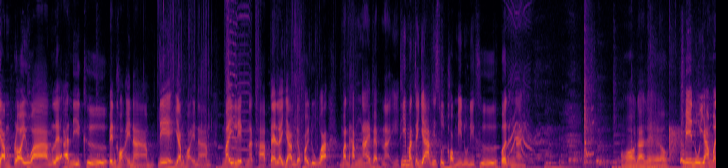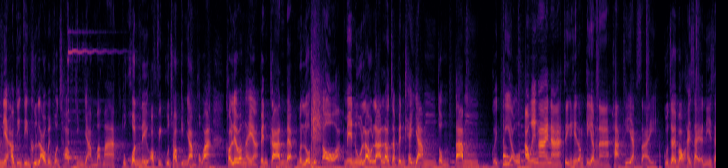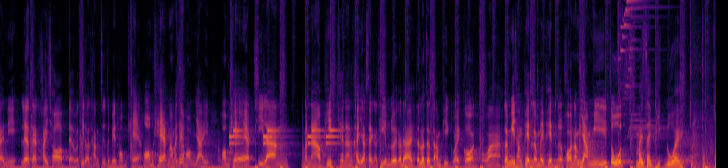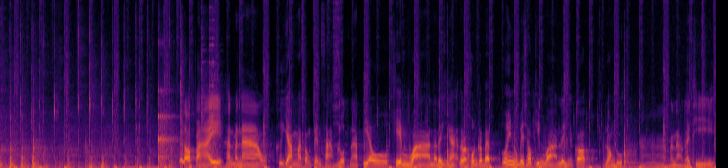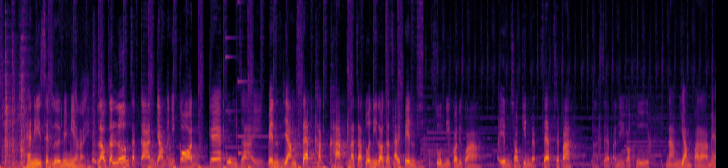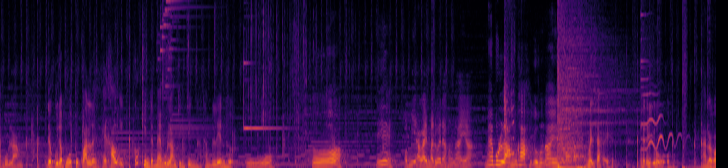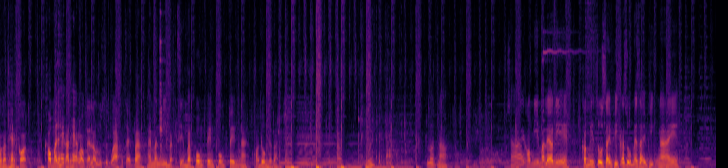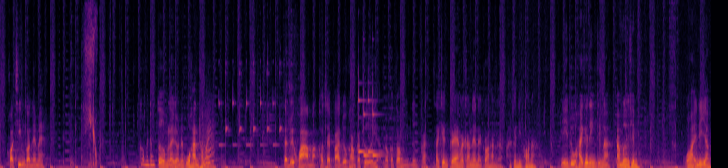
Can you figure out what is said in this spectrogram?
ยำปล่อยวาง และอันนี้คือเป็นของไอ้น้ำนี่ยำของไอ้น้ำไม่เล็กนะครับ แต่ละยำเดี๋ยวคอยดูว่า มันทำง่ายแบบไหน ที่มันจะยากที่สุดของเมนูนี้คือเปิดยังไง อ๋อ ได้แล้ว เมนูยำวันนี้เอาจริง ๆ คือเราเป็นคนชอบกินยำมากๆ ทุกคนในออฟฟิศกูชอบกินยำเพราะว่าเขาเรียกว่าไงอะเป็นการแบบเหมือนโลกติดต่ออะเมนูเราร้านเราจะเป็นแค่ยำต้มตำ ก๋วยเตี๋ยว เอาง่ายๆนะ สิ่งที่ต้องเตรียมนะ ผักที่อยากใส่ กูจะบอกให้ใส่อันนี้ใส่อันนี้ แล้วแต่ใครชอบ แต่ว่าที่เราทำจะเป็นหอมแขก หอมแขกนะไม่ใช่หอมใหญ่ หอมแขก ชีลังมะนาวพริกแค่นั้นใครอยากใส่กระเทียมด้วยก็ได้ แต่เราจะตำพริกไว้ก่อน เพราะว่าจะมีทั้งเผ็ดและไม่เผ็ดเนอะเพราะน้ำยำมีสูตรไม่ใส่พริกด้วย ต่อไปหั่นมะนาว คือยำอะต้องเป็น3รสนะ เปรี้ยวเค็มหวานอะไรอย่างเงี้ยแต่บางคนก็แบบเฮ้ยหนูไม่ชอบกินหวานอะไรเงี้ยก็ลองดูอ่ามะนาวได้ที่แค่นี้เสร็จเลยไม่มีอะไร เราจะเริ่มจากการยำอันนี้ก่อน แก้กุ้งใจ เป็นยำแซ่บคักๆนะจ๊ะ ตัวนี้เราจะใช้เป็นสูตรนี้ก่อนดีกว่า เอ็มชอบกินแบบแซ่บใช่ปะะแซ่บอันนี้ก็คือน้ำยำปลาแม่บุญล้ำ เดี๋ยวกูจะพูดทุกวันเลย ให้เขาอีกก็กินแต่แม่บุญล้ำจริง ๆ นะทำเป็นเล่นเถอะโอ้โหเธอนี่เขามีอะไรมาด้วยนะข้างในอะ แม่บุญล้ำค่ะ อยู่ข้างใน ไม่ใช่ ไม่ได้อยู่อะเราก็กระแทกก่อน เขาไม่ได้ให้กระแทกหรอกแต่เรารู้สึกว่าเข้าใจปะให้มันมีแบบเสียงแบบโปงเปงโปงเปงอะขอดมได้ปะเฮ้ยรสนะใช่เขามีมาแล้วนี่เขามีสูตรใส่พริกกับสูตรไม่ใส่พริกไง ขอชิมก่อนได้ไหม ก็ไม่ต้องเติมอะไรแล้วเนี่ยกูหั่นทำไม แต่ด้วยความอะเข้าใจป้าด้วยความกระเทยอะเราก็ต้องนิดนึงป้าใส่แกล้งๆแล้วกันไหนๆก็หั่นแล้วให้แค่นี้พอนะนี่ดูให้แค่นี้จริงๆนะอะเมืองชิม ว่าอันนี้ยัง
